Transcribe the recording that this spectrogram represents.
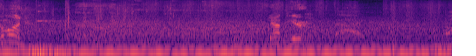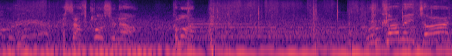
Come on. Gap here. That sounds closer now. Come on. We're coming, John!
